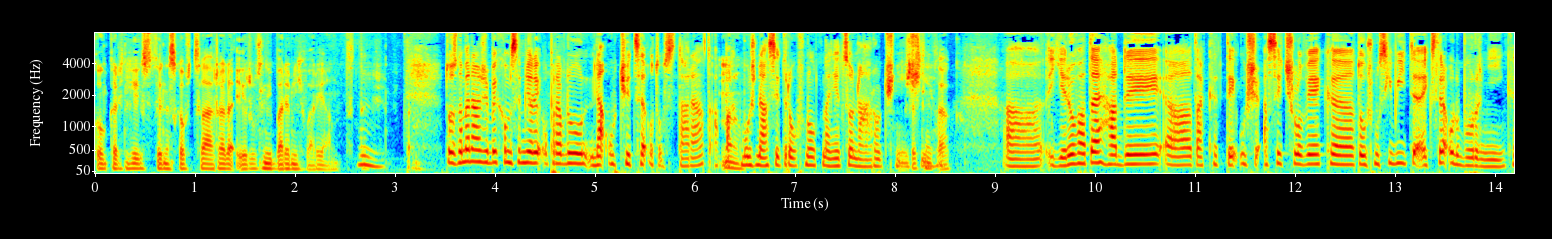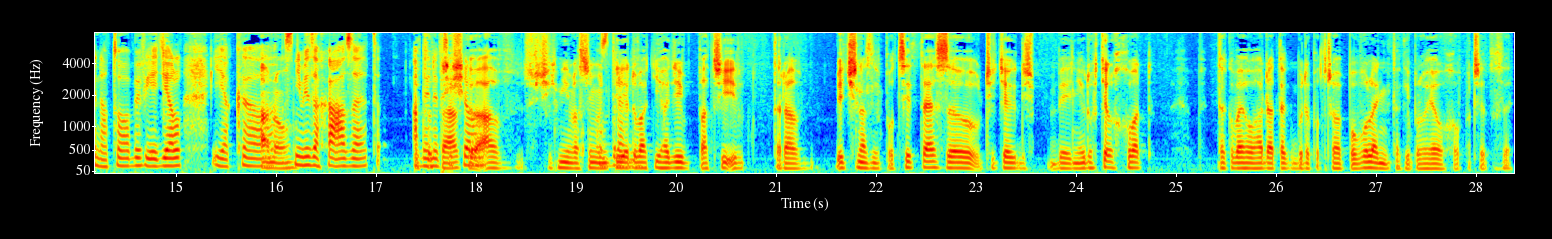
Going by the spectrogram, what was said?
konkrétních existuje dneska už celá řada i různých barevných variant. Hmm. Takže tam. To znamená, že bychom se měli opravdu naučit se o to starat a pak ano. možná si troufnout na něco náročnějšího. Přesně tak. Uh, jedovaté hady, uh, tak ty už asi člověk, uh, to už musí být extra odborník na to, aby věděl, jak ano. s nimi zacházet, aby nepřišel. Tak a všichni vlastně ty jedovatí hadi patří, teda většina z nich pod CITES. Určitě, když by někdo chtěl chovat takového hada, tak bude potřebovat povolení taky pro jeho chov, protože to se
